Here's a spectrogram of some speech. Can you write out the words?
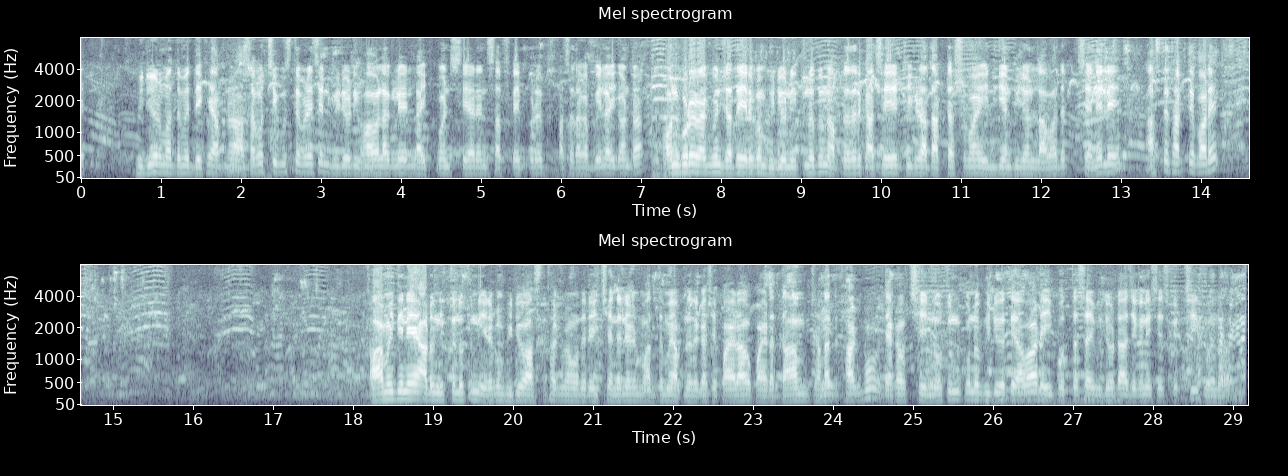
ভিডিওর মাধ্যমে দেখে আপনারা আশা করছি বুঝতে পেরেছেন। ভিডিওটি ভালো লাগলে like comment share and subscribe করে পাশে থাকা বেল আইকনটা অন করে রাখবেন, যাতে এরকম ভিডিও নিত্য নতুন আপনাদের কাছে ঠিক রাত আটটার সময় ইন্ডিয়ান পিজন লাভাদের চ্যানেলে আসতে থাকতে পারে। আগামী দিনে আরও নিত্য নতুন এরকম ভিডিও আসতে থাকবে আমাদের এই চ্যানেলের মাধ্যমে। আপনাদের কাছে পায়রা ও পায়রার দাম জানাতে থাকব। দেখা হচ্ছে নতুন কোনো ভিডিওতে আবার। এই প্রত্যাশায় ভিডিওটা যেখানে শেষ করছি। ধন্যবাদ।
